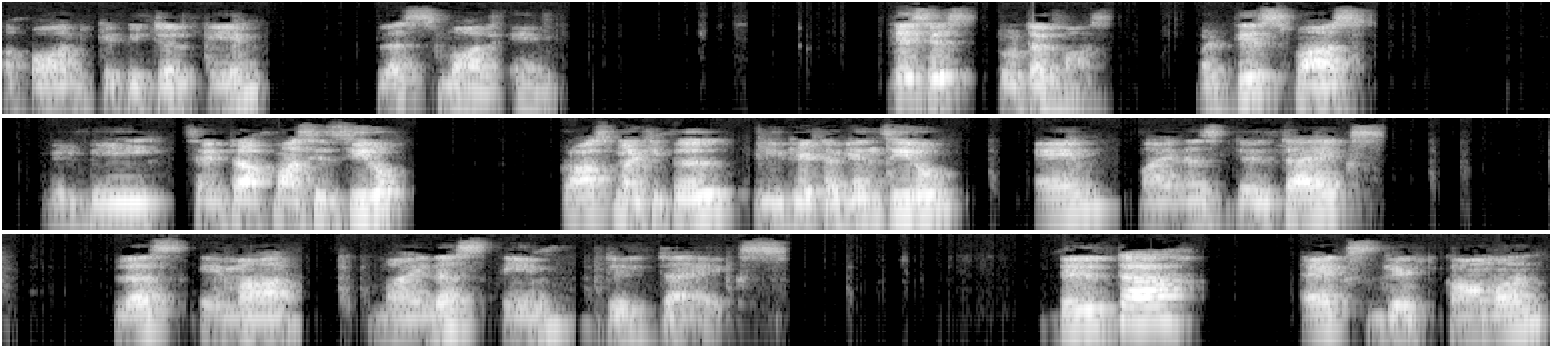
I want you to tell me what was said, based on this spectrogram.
upon capital M plus small m. This is total mass. But this mass will be center of mass is 0. Cross multiple will get again 0. m minus delta x plus mr minus m delta x. Delta x get common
